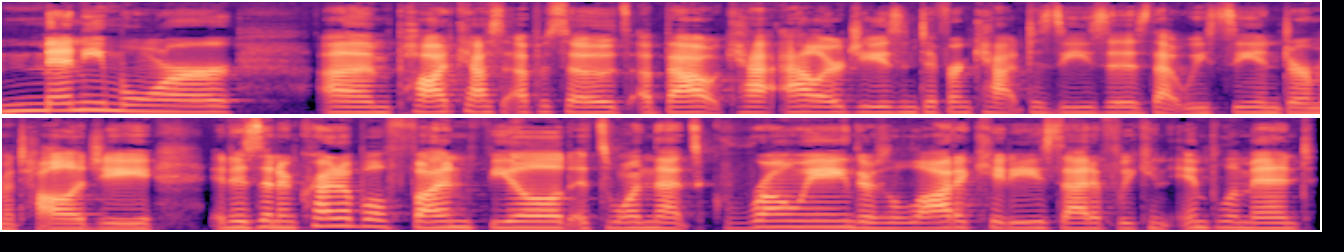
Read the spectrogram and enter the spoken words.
many more um, podcast episodes about cat allergies and different cat diseases that we see in dermatology. It is an incredible, fun field. It's one that's growing. There's a lot of kitties that, if we can implement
